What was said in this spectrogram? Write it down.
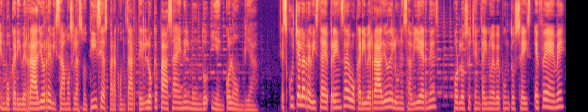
En Bocaribe Radio revisamos las noticias para contarte lo que pasa en el mundo y en Colombia. Escucha la revista de prensa de Bocaribe Radio de lunes a viernes por los 89.6 FM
